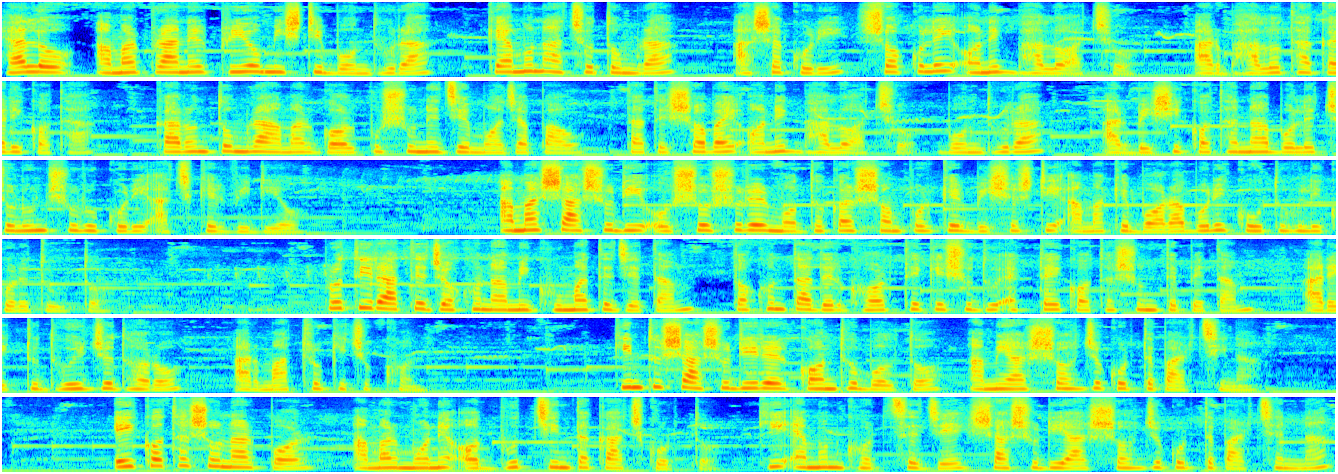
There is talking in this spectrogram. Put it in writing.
Hello, আমার প্রাণের প্রিয় মিষ্টি বন্ধুরা, কেমন আছো তোমরা? আশা করি সকলেই অনেক ভালো আছো, আর ভালো থাকারই কথা, কারণ তোমরা আমার গল্প শুনে যে মজা পাও, তাতে সবাই অনেক ভালো আছো, বন্ধুরা, আর বেশি কথা না বলে চলুন শুরু করি আজকের ভিডিও। আমার শাশুড়ি ও শ্বশুরের মধ্যকার সম্পর্কের বিষয়টি আমাকে বরাবরই কৌতূহলী করে তুলত। প্রতি রাতে যখন আমি ঘুমাতে যেতাম, তখন তাদের ঘর থেকে শুধু একটাই কথা শুনতে পেতাম, আর একটু ধৈর্য ধরো, আর মাত্র কিছুক্ষণ। কিন্তু শাশুড়ির কণ্ঠ বলতো, আমি আর সহ্য করতে পারছি না। এই কথা শোনার পর আমার মনে অদ্ভুত চিন্তা কাজ করত, কি এমন ঘটছে যে শাশুড়ি আর সহ্য করতে পারছেন না?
